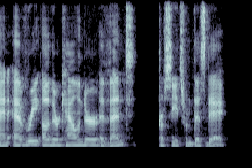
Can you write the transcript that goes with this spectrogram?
And every other calendar event proceeds from this day.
